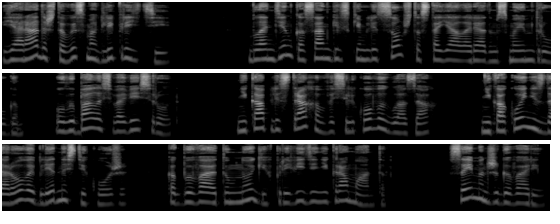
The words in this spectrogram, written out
«Я рада, что вы смогли прийти». Блондинка с ангельским лицом, что стояла рядом с моим другом, улыбалась во весь рот. Ни капли страха в васильковых глазах, никакой нездоровой бледности кожи, как бывает у многих при виде некромантов. Сеймон же говорил,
